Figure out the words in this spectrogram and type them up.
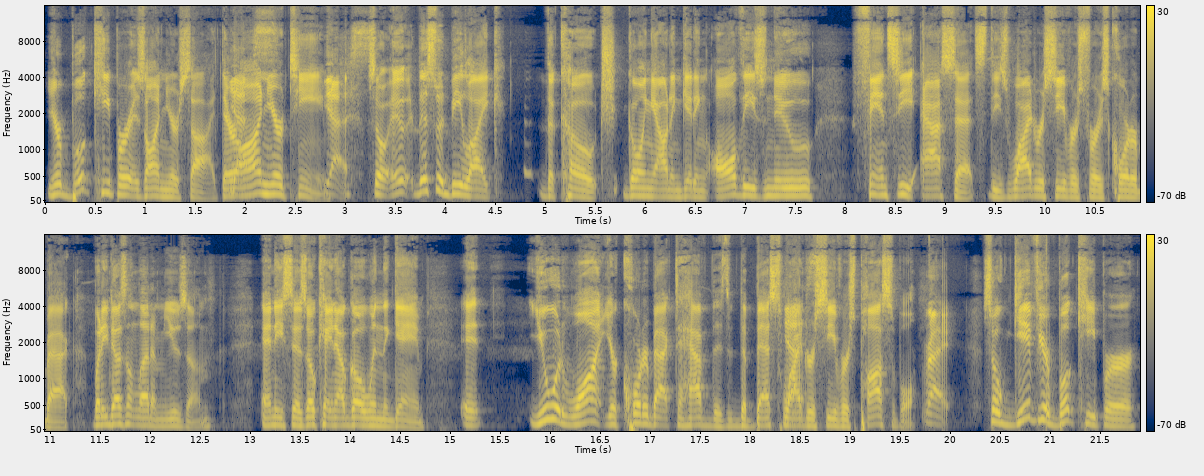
Your bookkeeper is on your side. They're Yes. on your team. Yes. So it, this would be like the coach going out and getting all these new fancy assets, these wide receivers for his quarterback, but he doesn't let him use them. And he says, "Okay, now go win the game." It you would want your quarterback to have the the best wide receivers possible. Right. So give your bookkeeper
